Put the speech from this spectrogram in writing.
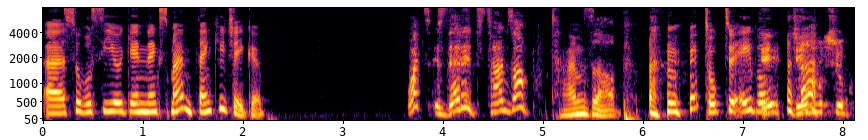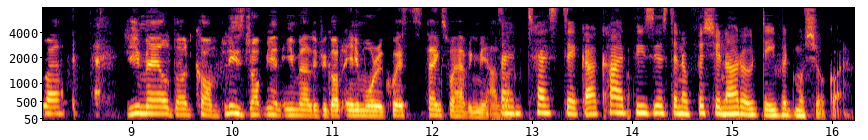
Uh, so we'll see you again next month. Thank you, Jacob. What? Is that it? Time's up. Time's up. Talk to Abel. Gmail.com. Please drop me an email if you got any more requests. Thanks for having me, Azza. Fantastic. Our car enthusiast and aficionado, David Moshokwa.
